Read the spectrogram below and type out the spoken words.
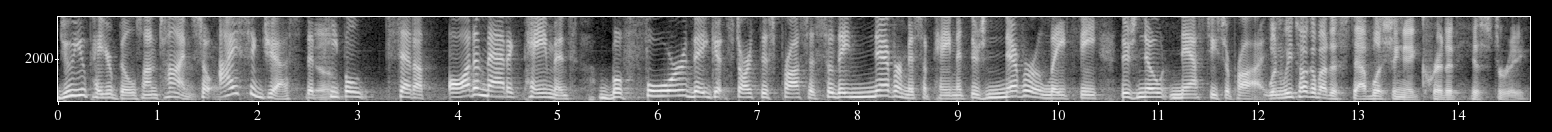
do you pay your bills on time? So I suggest that yeah. people set up automatic payments before they get start this process so they never miss a payment. There's never a late fee. There's no nasty surprise. When we talk about establishing a credit history,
